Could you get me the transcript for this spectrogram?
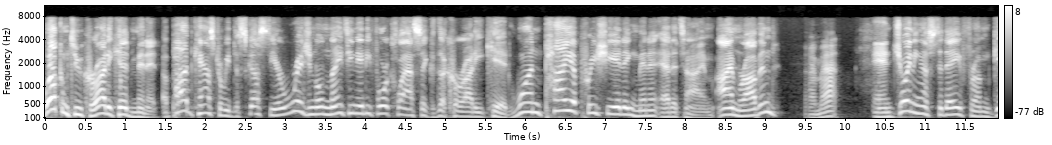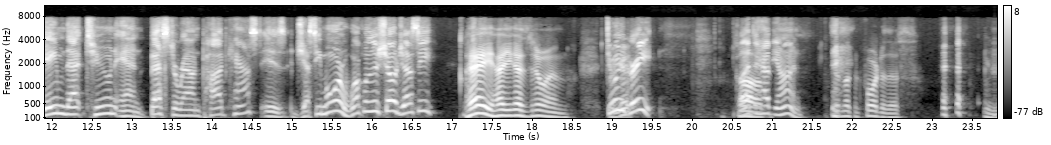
Welcome to Karate Kid Minute, a podcast where we discuss the original 1984 classic, The Karate Kid, one pie appreciating minute at a time. I'm Robin. I'm Matt. And joining us today from Game That Tune and Best Around podcast is Jesse Moore. Welcome to the show, Jesse. Hey, how you guys doing? Doing great. Glad to Oh. have you on. Been looking forward to this.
